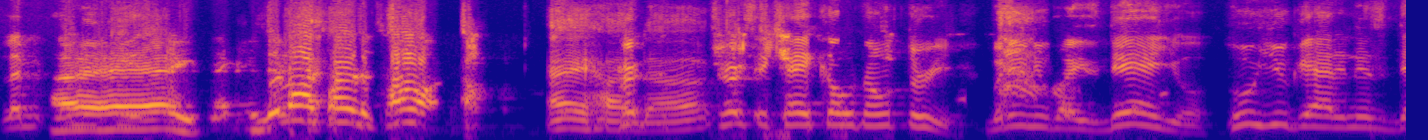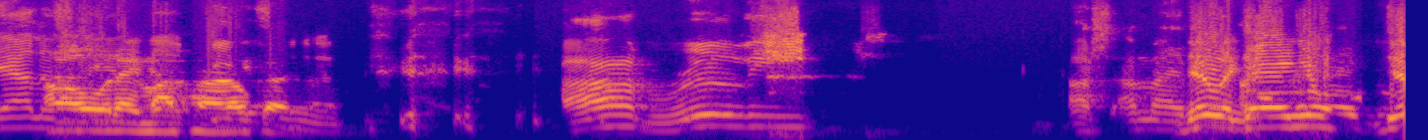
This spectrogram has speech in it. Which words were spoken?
Let me, let me get Hey, hey, is it my turn to talk? Hey, hot Tur- dog. Turks and Caicos on three. But anyways, Daniel, who you got in this Dallas? Oh, it ain't my turn, Phoenix okay. one? I really, I, sh- I'm not Do it, Daniel. Do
